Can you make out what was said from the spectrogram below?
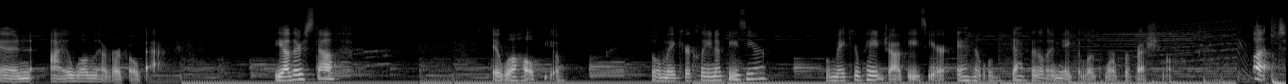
and I will never go back. The other stuff, it will help you. It will make your cleanup easier, it will make your paint job easier, and it will definitely make it look more professional. But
